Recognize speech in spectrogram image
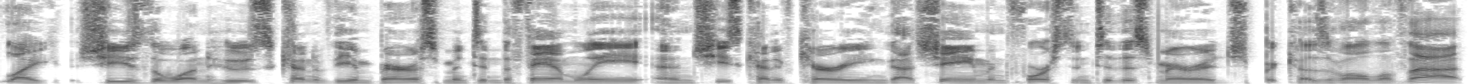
like she's the one who's kind of the embarrassment in the family and she's kind of carrying that shame and forced into this marriage because of all of that.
